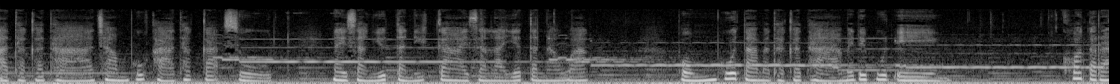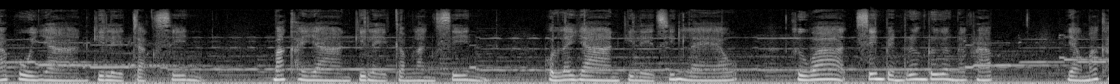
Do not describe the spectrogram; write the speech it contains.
อัตถคถาชัมพุขาทกะสูตร ในสังยุตตนิกายสลายตนาวัคผมพูดตามอัตถคถาไม่ได้พูดเอง โคตรภูยานกิเลสจักสิ้น มัคคยานกิเลสกำลังสิ้น ผลยานกิเลสสิ้นแล้ว คือว่าสิ้นเป็นเรื่องๆนะครับ อย่างมัคค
